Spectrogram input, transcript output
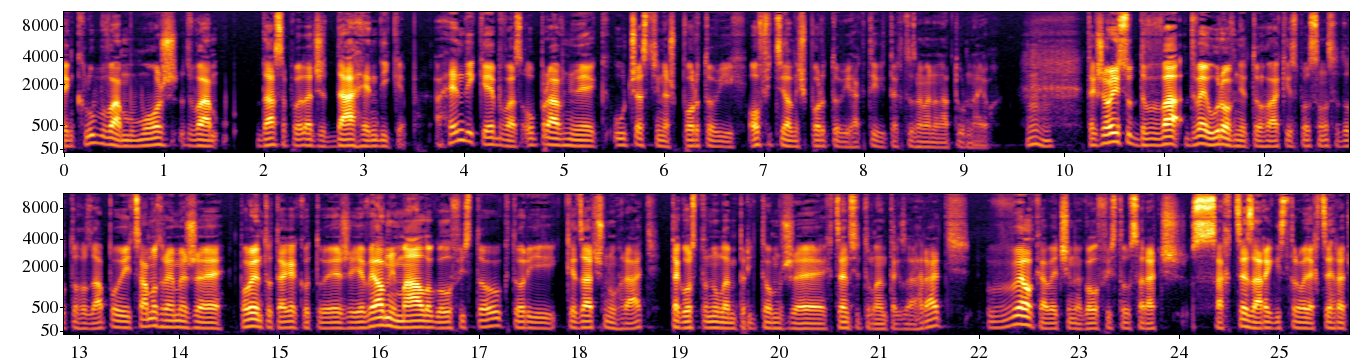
ten klub vám môž, vám dá sa povedať, že dá handicap. A handicap vás oprávňuje k účasti na športových, oficiálnych športových aktivitách, to znamená na turnajoch. Mm-hmm. Takže oni sú dva, dve úrovne toho, akým spôsobom sa do toho zapojiť. Samozrejme, že poviem to tak, ako to je, že je veľmi málo golfistov, ktorí keď začnú hrať, tak ostanú len pri tom, že chcem si to len tak zahrať. Veľká väčšina golfistov sa, rač, sa chce zaregistrovať a chce hrať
